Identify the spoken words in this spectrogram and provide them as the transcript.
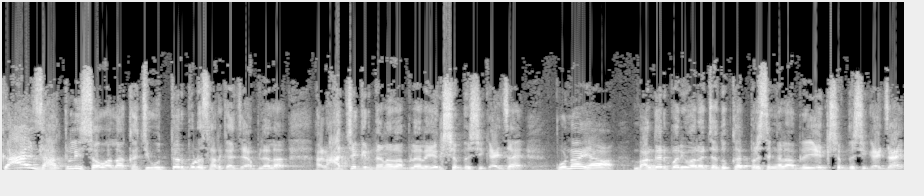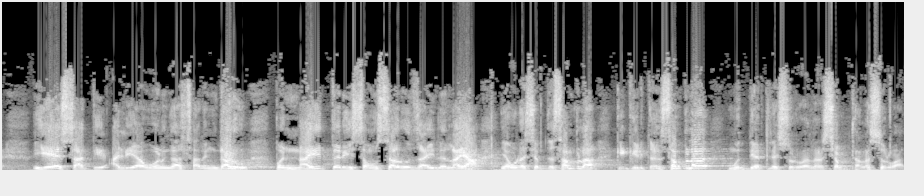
काय झाकली सव्वा लाखाची? उत्तर पुढे सारखायचं आहे आपल्याला आणि आजच्या कीर्तनात आपल्याला एक शब्द शिकायचा आहे पुन्हा ह्या बांगर परिवाराच्या दुःखात प्रसंगाला आपल्याला एक शब्द शिकायचा आहे ये साथी आलिया वणगा सारंग दारू. पण नाही तरी संसारू जाईल लया. एवढा शब्द संपला की कीर्तन संपलं. मुद्द्यातल्या सुरुवाला शब्दाला सुरुवात.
